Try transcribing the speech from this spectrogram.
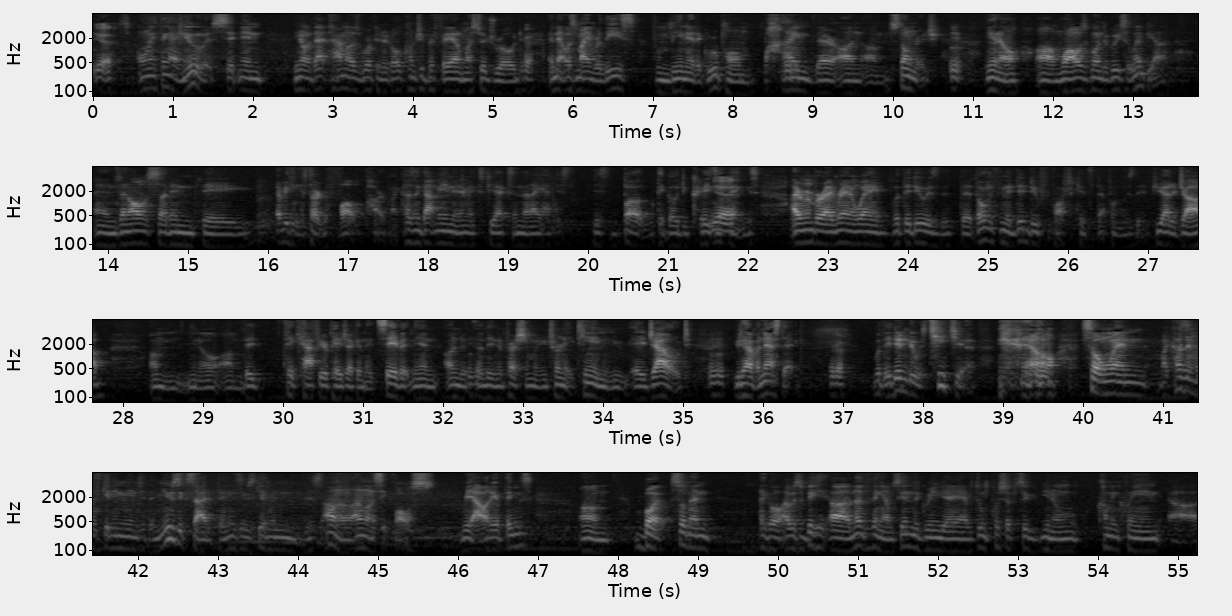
Yeah. The only thing I knew was sitting in, you know, at that time I was working at Old Country Buffet on Westridge Road, Okay. and that was my release from being at a group home behind there on um, Stone Ridge. Mm. You know, um, while I was going to Greece Olympia, and then all of a sudden they everything started to fall apart. My cousin got me into MXPX, and then I had this this bug to go do crazy Yeah. things. I remember I ran away. What they do is that the, the only thing they did do for foster kids at that point was that if you had a job, um, you know, um, they'd take half of your paycheck and they'd save it, and then under, Mhm. under the impression when you turn 18 and you age out, Mhm. you'd have a nest egg. Okay. What they didn't do was teach you, you know. so when my cousin was getting me into the music side of things, he was giving this I don't know, I don't want to say false reality of things, um, but so then I go. I was a big uh, another thing. I was getting the Green Day. I was doing push-ups to you know coming clean. Uh,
